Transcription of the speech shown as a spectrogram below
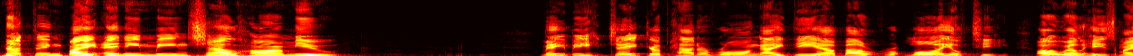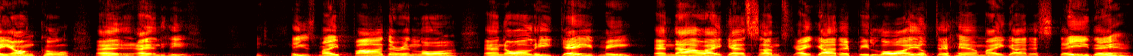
nothing by any means shall harm you. Maybe Jacob had a wrong idea about loyalty oh, well, he's my uncle, uh, and he, he's my father-in-law, and all he gave me, and now I guess I'm, I got to be loyal to him. I got to stay there.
